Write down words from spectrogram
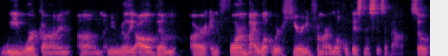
we work on, um, I mean, really all of them are informed by what we're hearing from our local businesses about. So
